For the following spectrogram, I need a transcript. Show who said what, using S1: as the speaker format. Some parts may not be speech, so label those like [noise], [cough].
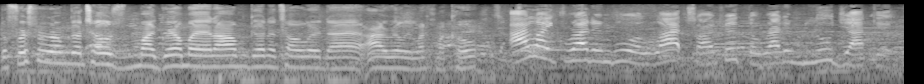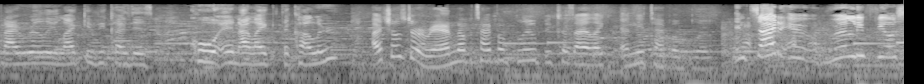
S1: The first person I'm gonna tell is my grandma, and I'm gonna tell her that I really like my coat.
S2: I like red and blue a lot, so I picked the red and blue jacket. And I really like it because it's cool and I like the color. I chose the random type of blue because I like any type of blue. Inside, it really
